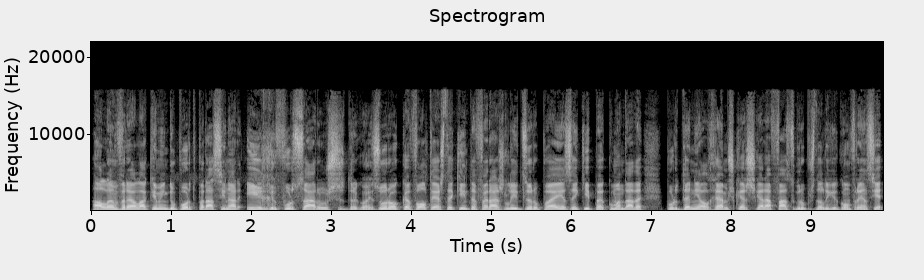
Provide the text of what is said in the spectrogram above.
Alan Varela a caminho do Porto para assinar e reforçar os Dragões. O Oroca volta esta quinta-feira às Leeds Europeias. A equipa comandada por Daniel Ramos quer chegar à fase de grupos da Liga Conferência,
